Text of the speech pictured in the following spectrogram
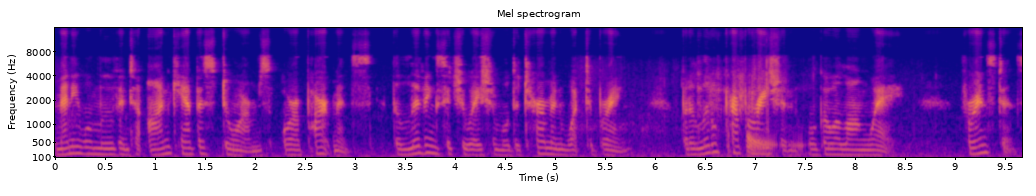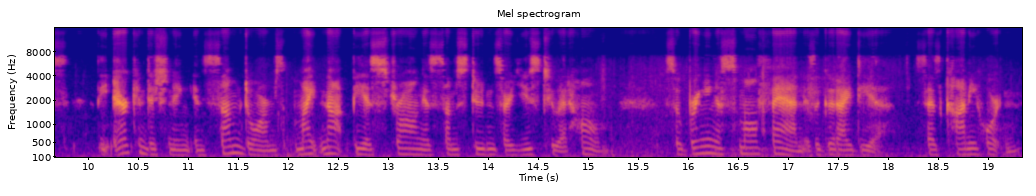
many will move into on campus dorms or apartments. The living situation will determine what to bring, but a little preparation will go a long way. For instance, the air conditioning in some dorms might not be as strong as some students are used to at home, so bringing a small fan is a good idea, says Connie Horton,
